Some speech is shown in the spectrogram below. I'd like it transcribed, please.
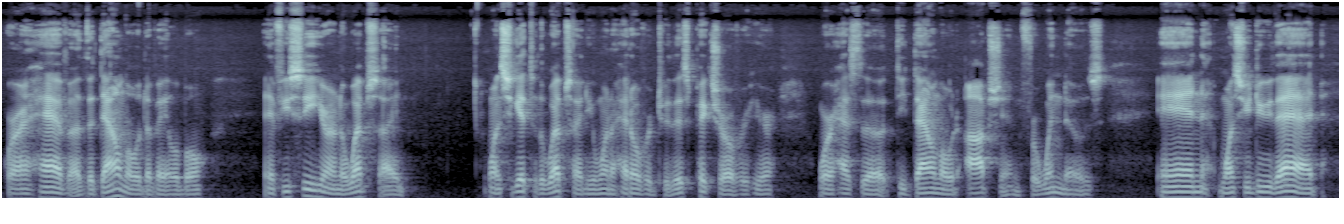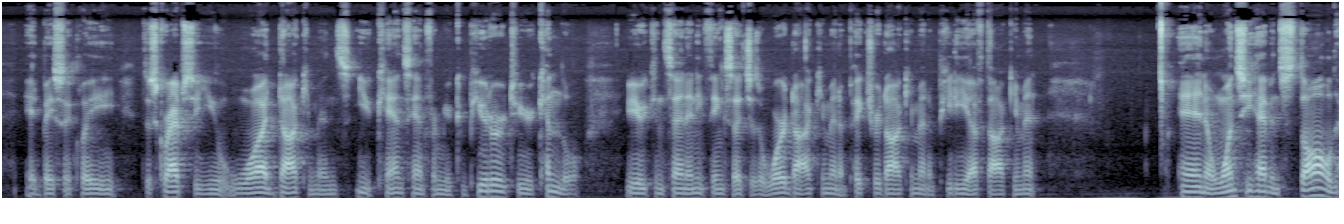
where I have uh, the download available. And if you see here on the website, once you get to the website you want to head over to this picture over here where it has the, the download option for Windows. And once you do that, it basically describes to you what documents you can send from your computer to your Kindle. You can send anything such as a Word document, a picture document, a PDF document. And once you have installed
